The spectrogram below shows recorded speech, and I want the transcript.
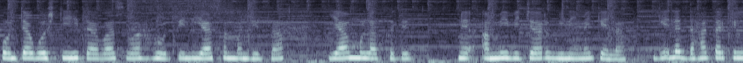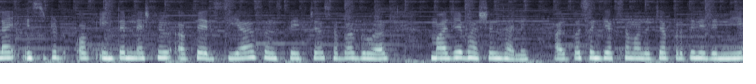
कोणत्या गोष्टी हितावास व होतील यासंबंधीचा या मुलाखतीत आम्ही विचार विनिमय केला. गेल्या दहा तारखेला इन्स्टिट्यूट ऑफ इंटरनॅशनल अफेअर्स या संस्थेच्या सभागृहात माझे भाषण झाले. अल्पसंख्याक समाजाच्या प्रतिनिधींनी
